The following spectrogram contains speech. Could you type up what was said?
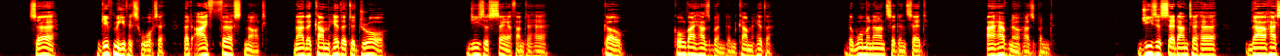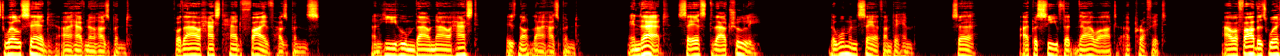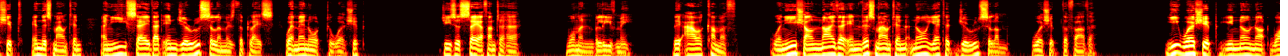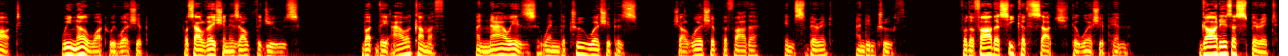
Sir, give me this water, that I thirst not, neither come hither to draw. Jesus saith unto her, Go, Call thy husband, and come hither. The woman answered and said, I have no husband. Jesus said unto her, Thou hast well said, I have no husband, for thou hast had five husbands, and he whom thou now hast is not thy husband. In that sayest thou truly. The woman saith unto him, Sir, I perceive that thou art a prophet. Our fathers worshipped in this mountain, and ye say that in Jerusalem is the place where men ought to worship. Jesus saith unto her, Woman, believe me, the hour cometh, when ye shall neither in this mountain nor yet at Jerusalem worship the Father. Ye worship ye know not what. We know what we worship, for salvation is of the Jews. But the hour cometh, and now is, when the true worshippers shall worship the Father in spirit and in truth. For the Father seeketh such to worship him. God is a spirit,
